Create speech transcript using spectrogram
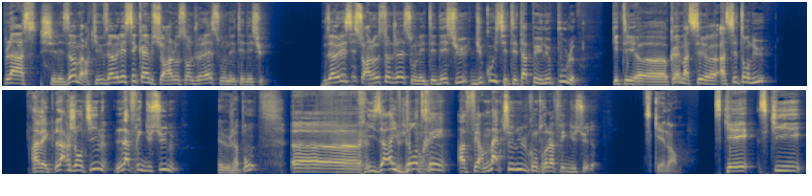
place chez les hommes, alors qu'ils nous avaient laissé quand même sur un Los Angeles où on était déçus. Nous avait laissé sur un Los Angeles où on était déçus. Du coup, ils s'étaient tapé une poule qui était euh, quand même assez, euh, assez tendue. Avec l'Argentine, l'Afrique du Sud et le Japon. Ils arrivent d'entrer à faire match nul contre l'Afrique du Sud. Ce qui est énorme. Ce qui est, ce qui,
